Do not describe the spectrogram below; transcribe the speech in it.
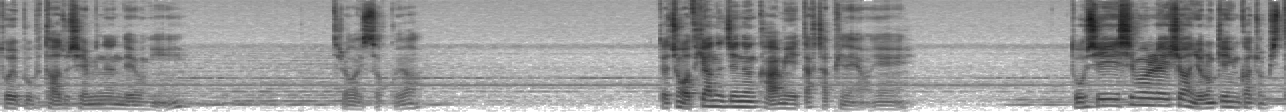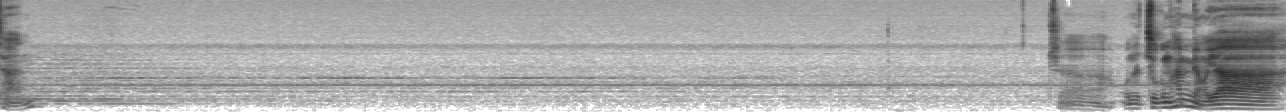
도입부부터 아주 재밌는 내용이 들어가 있었고요. 대충 어떻게 하는지는 감이 딱 잡히네요. 예. 도시 시뮬레이션 이런 게임과 좀 비슷한 자 오늘 죽음 한 명. 야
